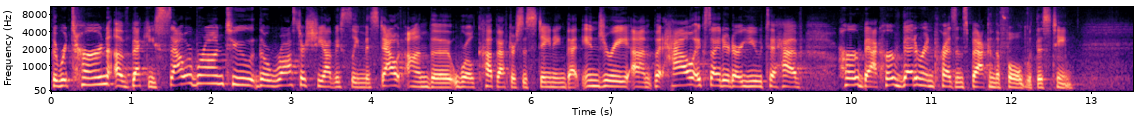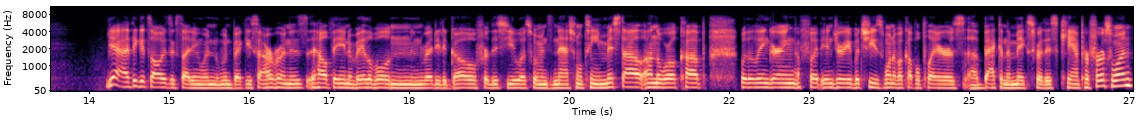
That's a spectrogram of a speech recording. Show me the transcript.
The return of Becky Sauerbrunn to the roster. She obviously missed out on the World Cup after sustaining that injury. Um, but how excited are you to have her back, her veteran presence back in the fold with this team? Yeah, I think it's always exciting when, when Becky Sauerbrunn is healthy and available and, ready to go for this U.S. women's national team. Missed out on the World Cup with a lingering foot injury, but she's one of a couple players uh, back in the mix for this camp. Her first one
